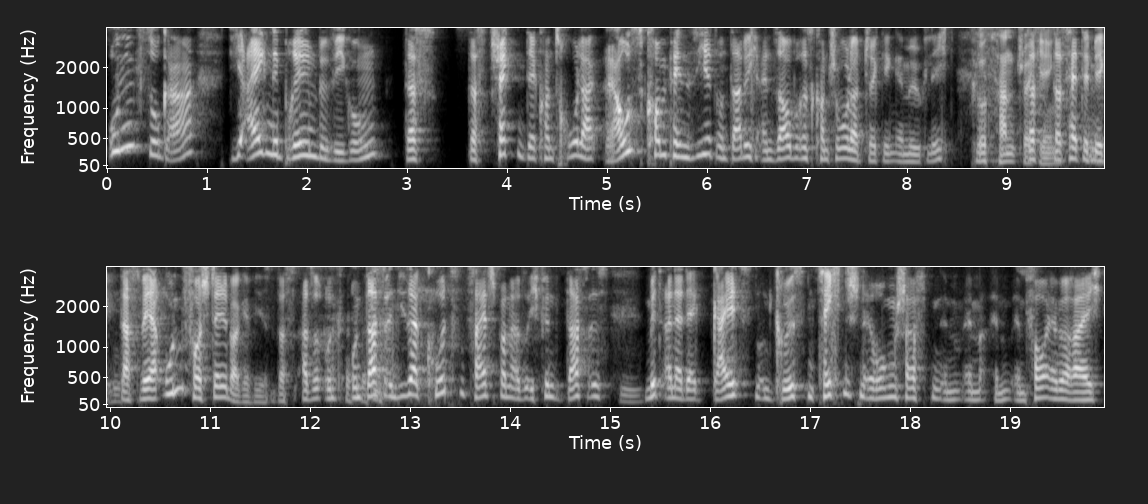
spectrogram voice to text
und sogar die eigene Brillenbewegung, das das Tracken der Controller rauskompensiert und dadurch ein sauberes Controller-Tracking ermöglicht. Plus Das, Handtracking. das hätte mir, das wäre unvorstellbar gewesen. Das, also, und, und das in dieser kurzen Zeitspanne, also ich finde, das ist mit einer der geilsten und größten technischen Errungenschaften im, im, im, im VR-Bereich,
